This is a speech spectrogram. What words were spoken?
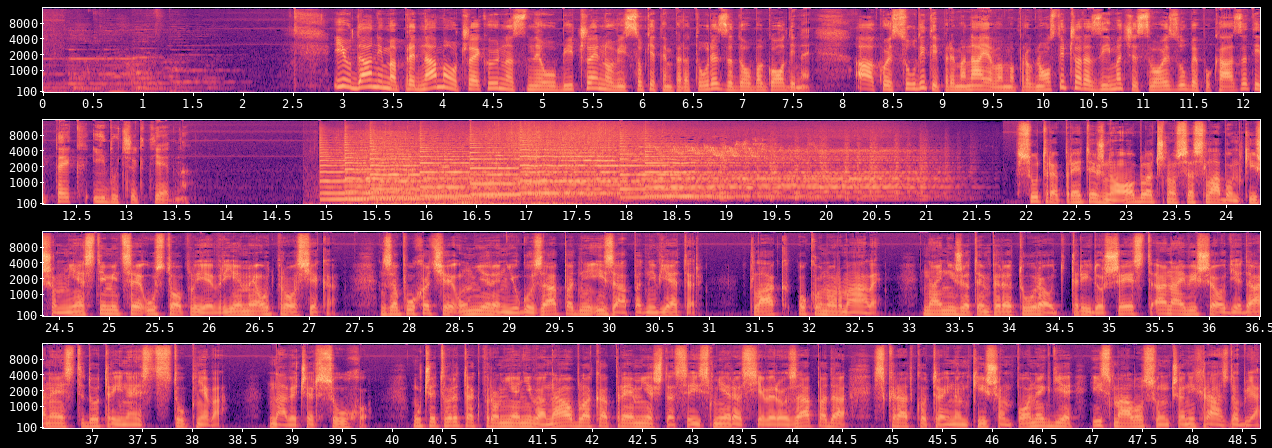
I u danima pred nama očekuju nas neobičajeno visoke temperature za doba godine. A ako je suditi prema najavama prognostičara, zima će svoje zube pokazati tek idućeg tjedna. Sutra pretežno oblačno sa slabom kišom mjestimice uz toplije vrijeme od prosjeka. Zapuhaće umjeren jugozapadni i zapadni vjetar. Tlak oko normale. Najniža temperatura od 3 do 6, a najviša od 11 do 13 stupnjeva. Na večer suho. U četvrtak promjenjiva naoblaka premješta se iz smjera sjeverozapada s kratkotrajnom kišom ponegdje i s malo sunčanih razdoblja.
